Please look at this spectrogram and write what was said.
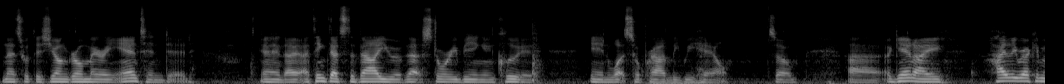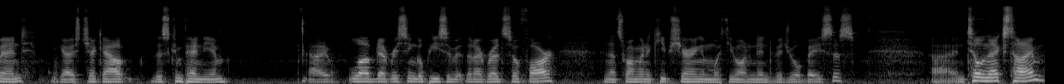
And that's what this young girl, Mary Antin, did. And I, I think that's the value of that story being included in What So Proudly We Hail. So, uh, again, I highly recommend you guys check out this compendium. I've loved every single piece of it that I've read so far, and that's why I'm going to keep sharing them with you on an individual basis. Uh, until next time,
